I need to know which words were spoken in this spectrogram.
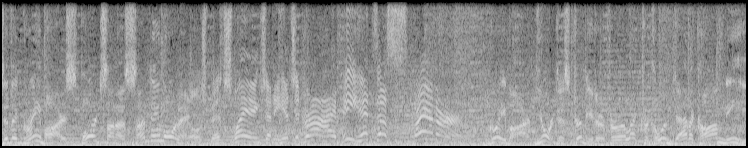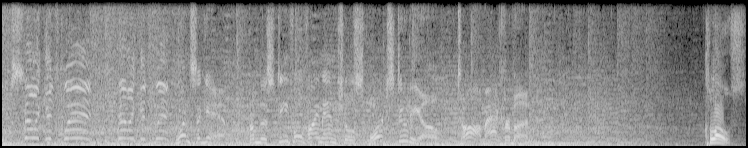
to the Graybar Sports on a Sunday morning. Goldschmidt swings and he hits a drive. He hits a slammer. Graybar, your distributor for electrical and datacom needs. Billikens win! Billikens win! Once again, from the Stifel Financial Sports Studio, Tom Ackerman. Close.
